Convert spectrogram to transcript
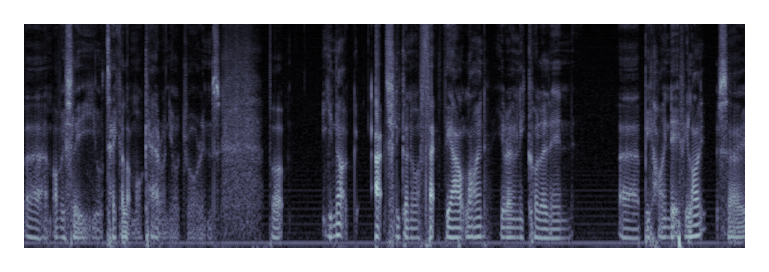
Um, obviously you'll take a lot more care on your drawings but you're not actually going to affect the outline you're only colouring in uh, behind it if you like so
